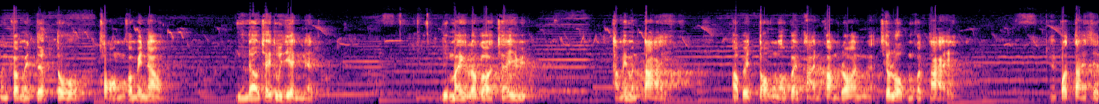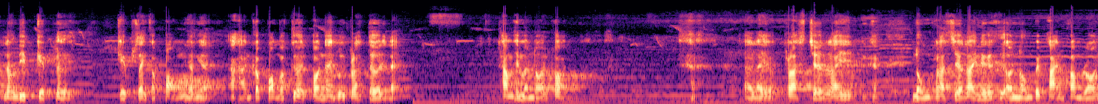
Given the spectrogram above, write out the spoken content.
มันก็ไม่เติบโตของก็ไม่เน่าเหมือนเราใช้ตู้เย็นเนี่ยหรือไม่เราก็ใช้ทำให้มันตาย เอาไปต้มเอาไปผ่านความร้อน เชื้อโรคมันก็ตาย พอตายเสร็จเรารีบเก็บเลย เก็บใส่กระป๋องอย่างเงี้ย อาหารกระป๋องก็เกิดเพราะในหลุยส์ปลาสเตอร์นี่แหละ ทำให้มันร้อนก่อน อะไรพลาสเจอร์ไลท์นมพลาสเจอร์ไลท์นี่ก็คือเอานมไปผ่านความร้อน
